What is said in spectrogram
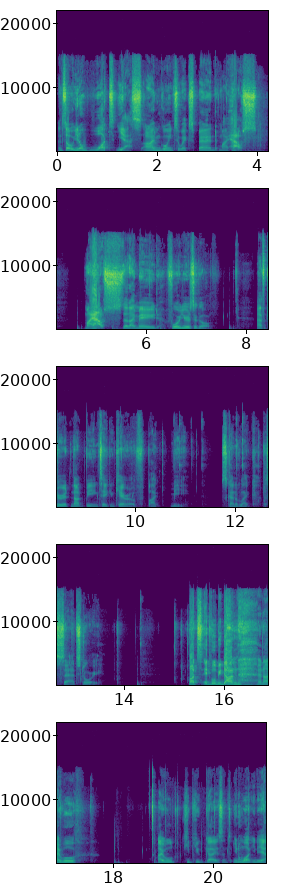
And so you know what? Yes, I'm going to expand my house, my house that I made four years ago, after it not being taken care of by me. It's kind of like a sad story. But it will be done, and I will. I will keep you guys. Until, you know what? Yeah,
